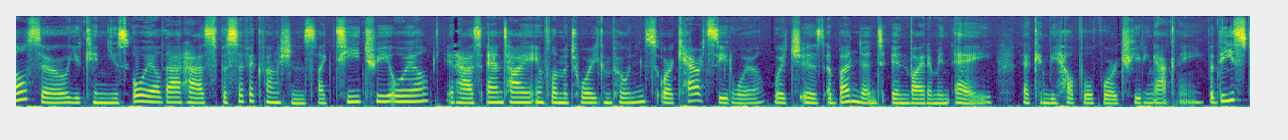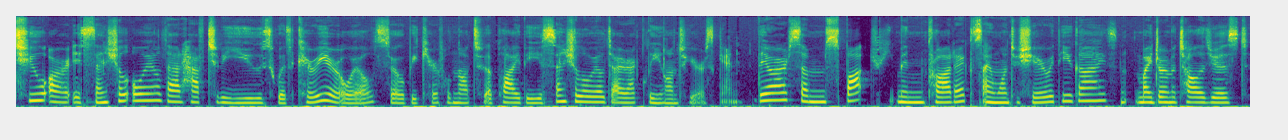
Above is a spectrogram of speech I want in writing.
Also, you can use oil that has specific functions like tea tree oil. It has anti-inflammatory components or carrot seed oil, which is abundant in vitamin A that can be helpful for treating acne. But these two are essential oil that have to be used with carrier oil, so be careful not to apply the essential oil directly onto your skin. There are some spot treatment products I want to share with you guys. My dermatologist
